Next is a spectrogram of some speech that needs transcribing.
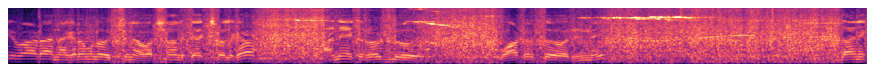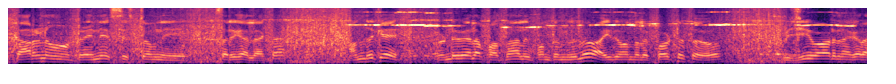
విజయవాడ నగరంలో వచ్చిన వర్షాలకు యాక్చువల్గా అనేక రోడ్లు వాటర్తో నిన్నాయి దానికి కారణం డ్రైనేజ్ సిస్టమ్ని సరిగా లేక అందుకే రెండు వేల పద్నాలుగు పంతొమ్మిదిలో ఐదు వందల కోట్లతో విజయవాడ నగర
